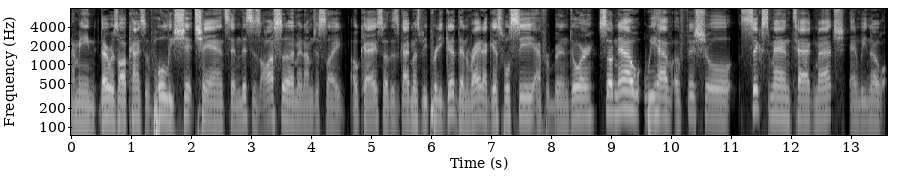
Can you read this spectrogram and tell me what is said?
I mean, there was all kinds of holy shit chants and this is awesome. And I'm just like, okay, so this guy must be pretty good then, right? I guess we'll see at Forbidden Door. So now we have official six man tag match and we know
